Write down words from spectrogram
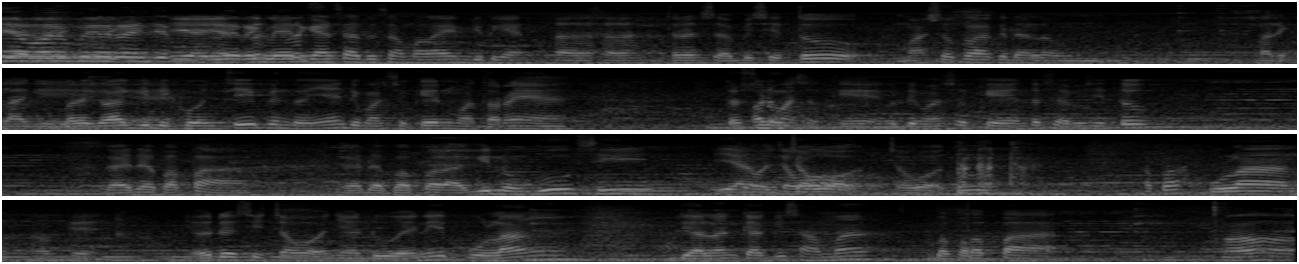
Iya, emang lirik- bener anjir Iya, iya. lirik-lirik kan satu sama lain gitu kan terus, uh, uh, terus habis itu masuklah ke dalam balik lagi. balik lagi Iya. dikunci pintunya dimasukin motornya terus Oh, dimasukin. udah dimasukin terus habis itu nggak ada apa-apa nggak ada apa-apa lagi nunggu si yang Cowok-cowok. cowok cowok tuh apa pulang Oke. ya udah si cowoknya dua ini pulang jalan kaki sama bapak-bapak Oh.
